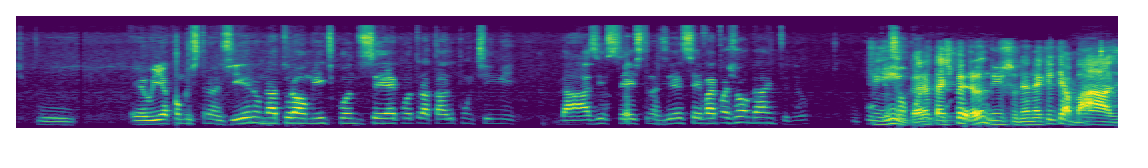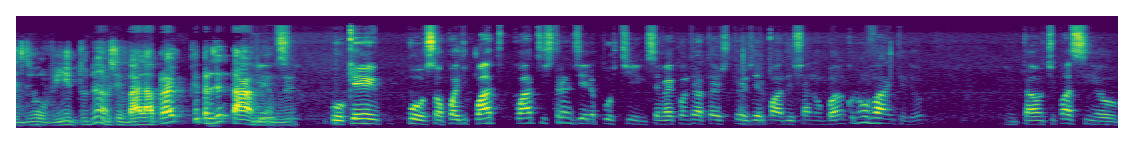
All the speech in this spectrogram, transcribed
Tipo, eu ia como estrangeiro. Naturalmente, quando você é contratado para um time da Ásia, você é estrangeiro, você vai para jogar, entendeu? Sim, o cara pode... tá esperando isso, né? Não é que ele tem a base desenvolvida, tudo. Não, você vai lá para representar isso. mesmo, né? Porque, pô, só pode quatro, quatro estrangeiras por time. Você vai contratar o estrangeiro para deixar no banco, não vai, entendeu? Então, tipo assim, eu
